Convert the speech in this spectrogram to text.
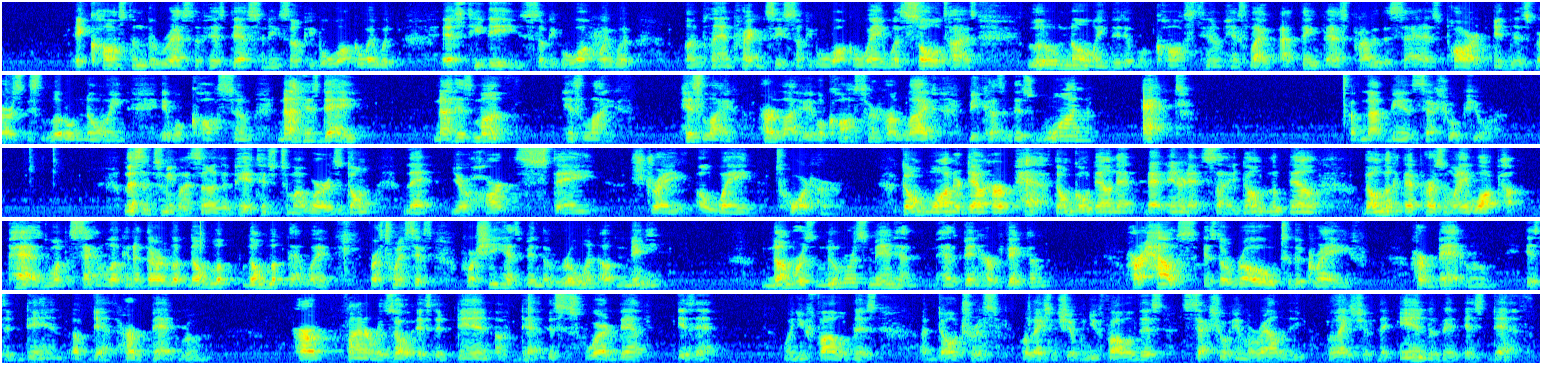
It cost him the rest of his destiny. Some people walk away with STDs. Some people walk away with unplanned pregnancies. Some people walk away with soul ties. Little knowing that it will cost him his life. I think that's probably the saddest part in this verse is little knowing it will cost him not his day, not his month, his life. His life, her life. It will cost her her life because of this one act of not being sexual pure. Listen to me, my sons, and pay attention to my words. Don't let your heart stay stray away toward her. Don't wander down her path. Don't go down that, that internet site. Don't look down. Don't look at that person when they walk past. You want the second look and the third look. Don't look. Don't look that way. Verse 26. For she has been the ruin of many. Numerous, numerous men have has been her victim. Her house is the road to the grave. Her bedroom is the den of death. Her bedroom, her final result is the den of death. This is where death is at. When you follow this adulterous relationship, when you follow this sexual immorality relationship, the end of it is death.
